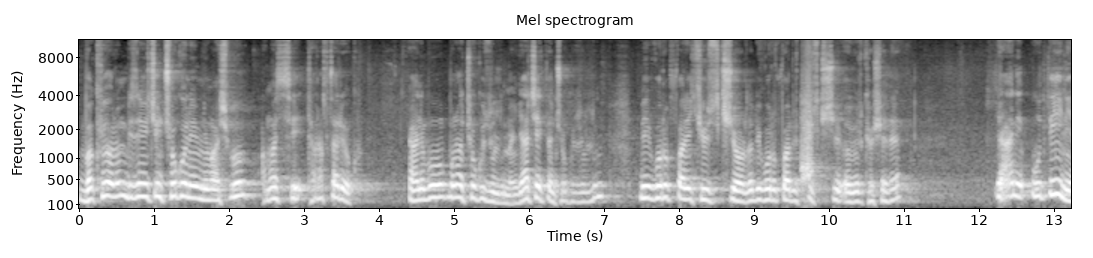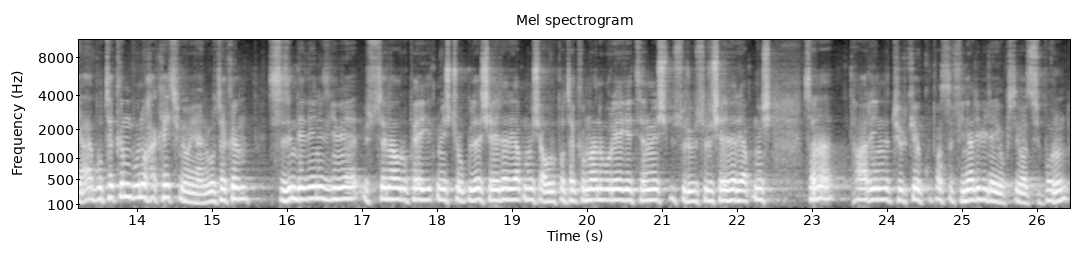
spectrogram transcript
Bakıyorum bizim için çok önemli maç bu ama taraftar yok. Yani bu buna çok üzüldüm ben. Gerçekten çok üzüldüm. Bir grup var 200 kişi orada, bir grup var 300 kişi öbür köşede. Yani bu değil ya. Bu takım bunu hak etmiyor yani. Bu takım sizin dediğiniz gibi üst sene Avrupa'ya gitmiş, çok güzel şeyler yapmış. Avrupa takımlarını buraya getirmiş, bir sürü bir sürü şeyler yapmış. Sana tarihinde Türkiye Kupası finali bile yok Sivas Spor'un.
